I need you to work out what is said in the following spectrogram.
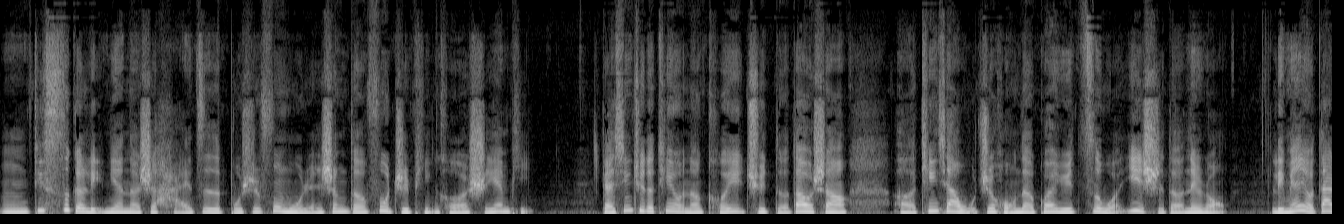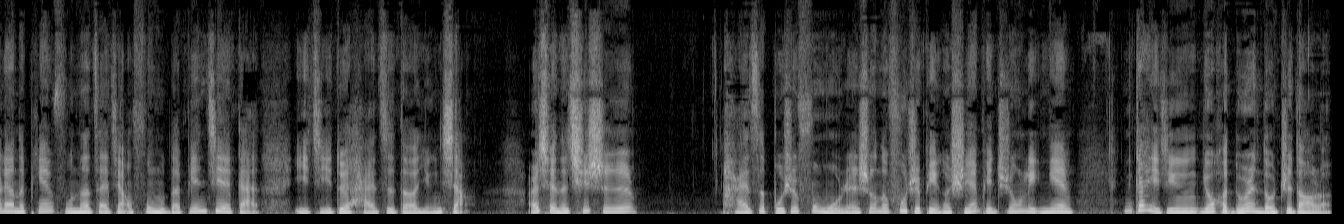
嗯，第四个理念呢，是孩子不是父母人生的复制品和实验品。感兴趣的听友呢，可以去得到上，呃，听下武志红的关于自我意识的内容。里面有大量的篇幅呢，在讲父母的边界感以及对孩子的影响，而且呢，其实孩子不是父母人生的复制品和实验品这种理念，应该已经有很多人都知道了，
